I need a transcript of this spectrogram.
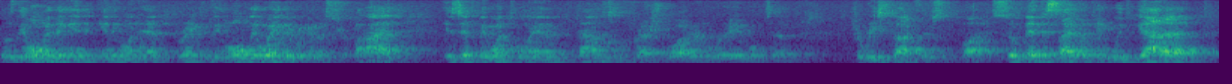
It was the only thing any, anyone had to drink. And the only way they were going to survive is if they went to land, found some fresh water, and were able to, to restock their supplies. So they decided, okay, we've got to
